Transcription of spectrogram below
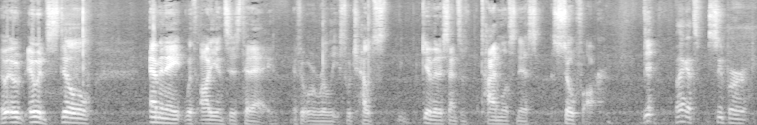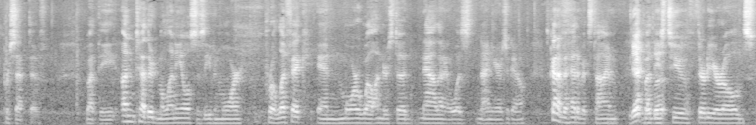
it, it would, it would still emanate with audiences today if it were released which helps give it a sense of timelessness so far Yeah. I think it's super perceptive. But the untethered millennials is even more prolific and more well understood now than it was nine years ago. It's kind of ahead of its time. Yeah, but- these two 30 year olds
